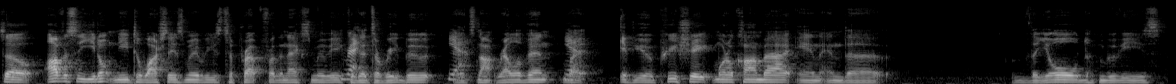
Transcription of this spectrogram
So obviously you don't need to watch these movies to prep for the next movie because Right. it's a reboot. Yeah. It's not relevant. Yeah. But if you appreciate Mortal Kombat and and the the old movies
